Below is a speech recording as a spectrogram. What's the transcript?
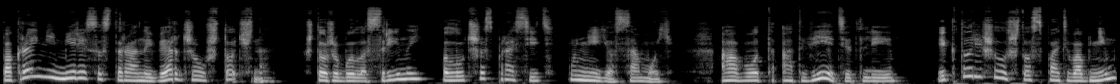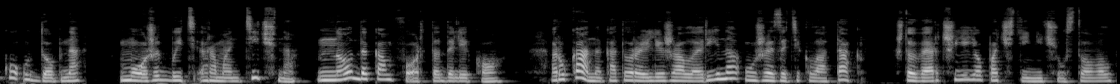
По крайней мере, со стороны Верджа уж точно. Что же было с Риной, лучше спросить у нее самой. А вот ответит ли? И кто решил, что спать в обнимку удобно? Может быть, романтично, но до комфорта далеко. Рука, на которой лежала Рина, уже затекла так, что Вердж ее почти не чувствовал,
